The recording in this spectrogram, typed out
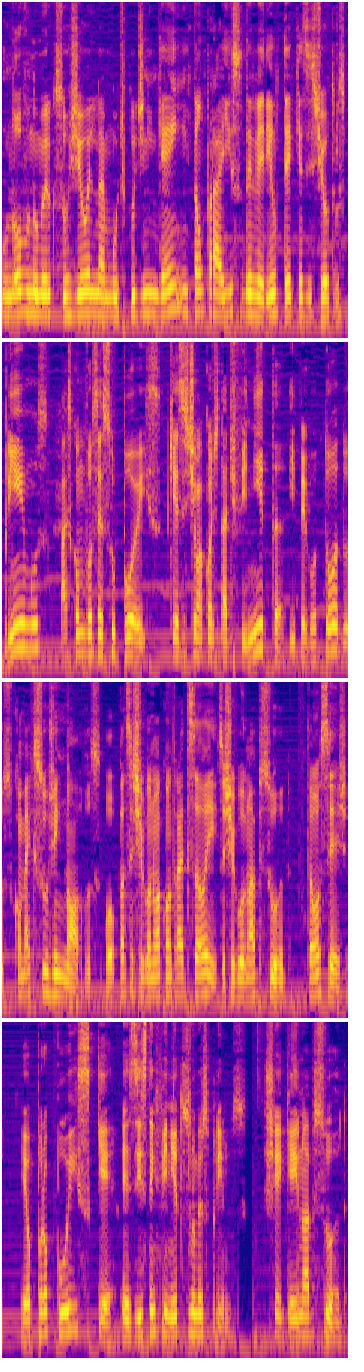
o novo número que surgiu, ele não é múltiplo de ninguém, então para isso deveriam ter que existir outros primos, mas como você supôs que existia uma quantidade finita e pegou todos, como é que surgem novos? Opa, você chegou numa contradição aí, você chegou no absurdo. Então, ou seja, eu propus que existem infinitos números primos cheguei no absurdo.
